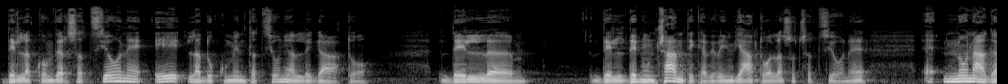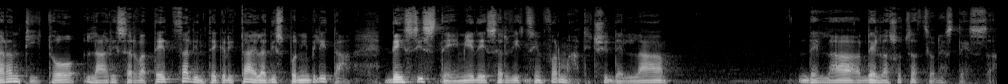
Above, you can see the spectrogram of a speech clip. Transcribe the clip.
della conversazione e la documentazione allegato del, del denunciante che aveva inviato all'associazione eh, non ha garantito la riservatezza, l'integrità e la disponibilità dei sistemi e dei servizi informatici della, della, dell'associazione stessa.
